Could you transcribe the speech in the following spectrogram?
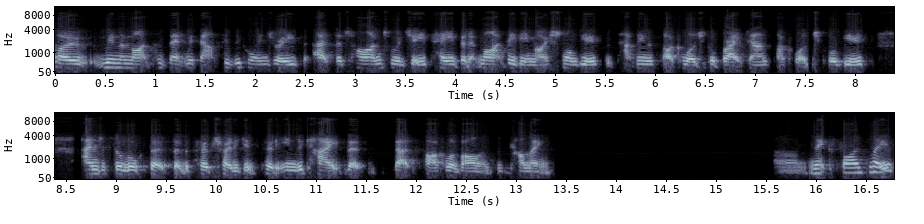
So women might present without physical injuries at the time to a GP, but it might be the emotional abuse that's happening, the psychological breakdown, psychological abuse, and just a look that, that the perpetrator gives her to indicate that that cycle of violence is coming. Um, next slide, please.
